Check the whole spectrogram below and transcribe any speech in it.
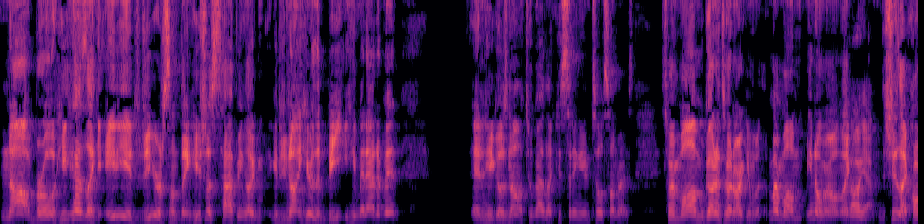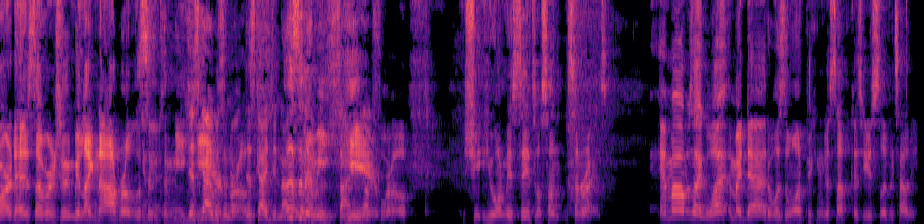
"Nah, bro. He has like ADHD or something. He's just tapping. Like, did you not hear the beat he made out of it?" And he goes, "No, too bad. Like he's sitting here until sunrise." So my mom got into an argument with my mom. You know, my mom like, Oh, yeah. she's like hard headed stubborn. She's gonna be like, "Nah, bro, listen Yeah. to me." This here, guy wasn't. bro. This guy did not Listen to me was here, bro. She he wanted me to stay until sun, sunrise, and mom was like, "What?" And my dad was the one picking us up because he used to live in Saudi.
